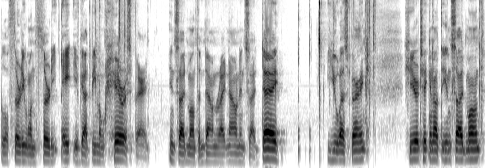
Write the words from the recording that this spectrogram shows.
below 31.38. You've got BMO Harris Bank inside month and down right now and inside day. U.S. Bank here taking out the inside month.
